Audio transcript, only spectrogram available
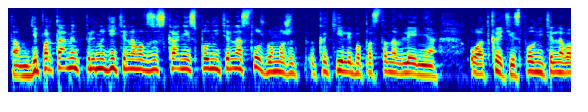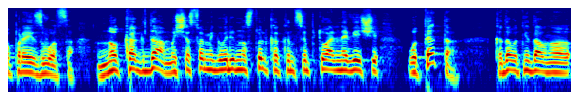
Там департамент принудительного взыскания, исполнительная служба может какие-либо постановления о открытии исполнительного производства. Но когда, мы сейчас с вами говорим настолько концептуальные вещи, вот это, когда вот недавно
